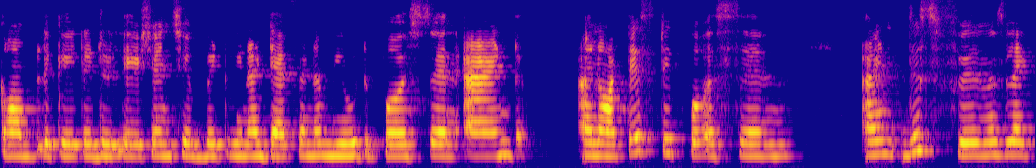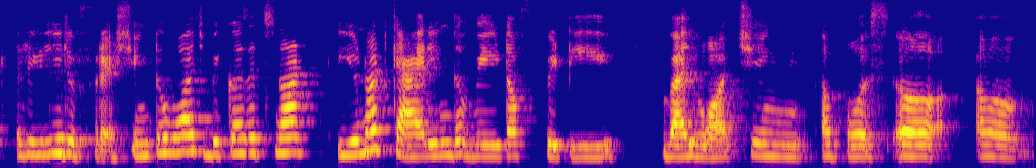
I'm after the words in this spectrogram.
complicated relationship between a deaf and a mute person and an autistic person. And this film is like really refreshing to watch because it's not, you're not carrying the weight of pity while watching a person, uh, um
